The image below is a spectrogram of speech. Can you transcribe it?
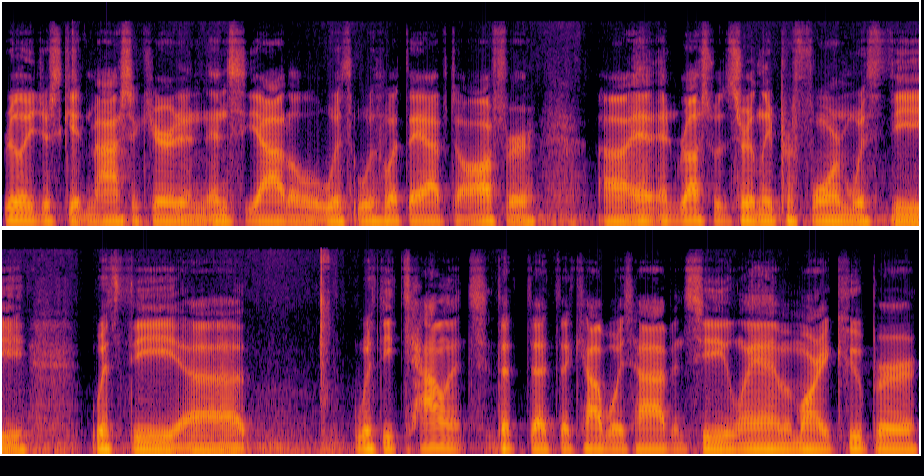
really just get massacred in, in Seattle with, with what they have to offer. Uh, and, and Russ would certainly perform with the with the uh, with the talent that, that the Cowboys have in CeeDee Lamb, Amari Cooper.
